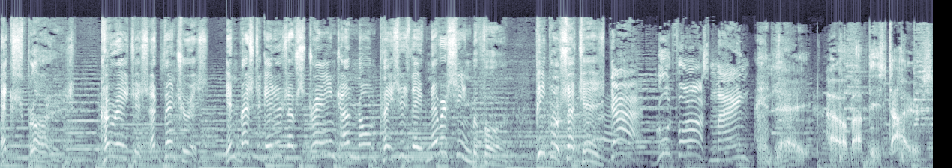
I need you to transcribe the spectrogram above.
Explorers, courageous, adventurous, investigators of strange, unknown places they've never seen before. People such as. Yeah, good for us, man. And hey, how about these tires?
